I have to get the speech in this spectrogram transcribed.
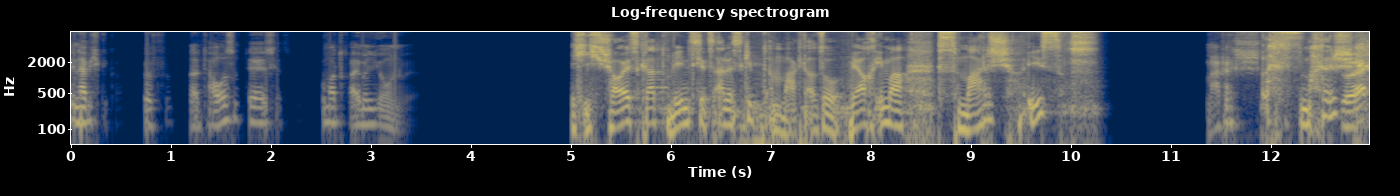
den habe ich gekauft für 500.000, der ist jetzt 5,3 Millionen wert. Ich, ich schaue jetzt gerade, wen es jetzt alles gibt am Markt. Also wer auch immer Smarsch ist. Marsch. Smarsch. Gehört,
